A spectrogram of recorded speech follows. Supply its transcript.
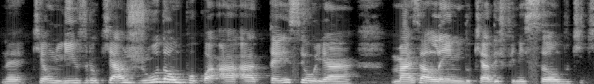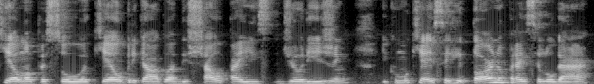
né? Que é um livro que ajuda um pouco a, a, ter esse olhar mais além do que a definição do que, que é uma pessoa que é obrigado a deixar o país de origem e como que é esse retorno para esse lugar,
